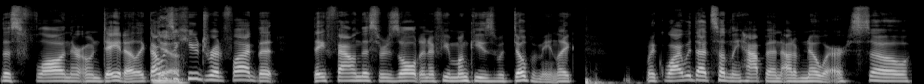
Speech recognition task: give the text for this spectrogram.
this flaw in their own data. Like that was a huge red flag that they found this result in a few monkeys with dopamine. Like like why would that suddenly happen out of nowhere? So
